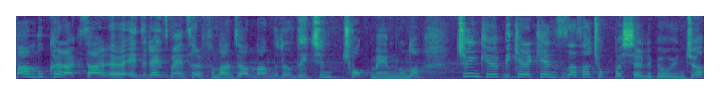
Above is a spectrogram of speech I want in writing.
Ben bu karakter e, Eddie Redmayne tarafından canlandırıldığı için çok memnunum. Çünkü bir kere kendisi zaten çok başarılı bir oyuncu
